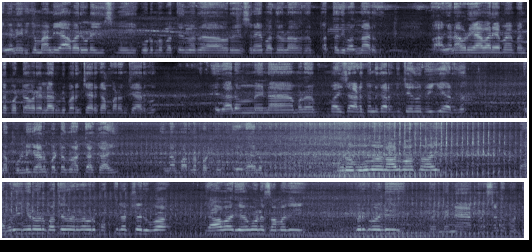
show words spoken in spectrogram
അങ്ങനെ ഇരിക്കുമ്പോഴാണ് വ്യാപാരിയുടെ ഈ കുടുംബ പദ്ധതി എന്ന് പറഞ്ഞ ആ ഒരു സ്നേഹപദ്ധതിയുള്ള ഒരു പദ്ധതി വന്നായിരുന്നു. അപ്പോൾ അങ്ങനെ അവർ വ്യാപാരിയുമായി ബന്ധപ്പെട്ട് അവരെല്ലാവരും കൂടി പറഞ്ഞ് ചേർക്കാൻ പറഞ്ഞ് ചേർന്നു ഏതായാലും പിന്നെ നമ്മൾ പൈസ അടച്ചുകൊണ്ട് കറക്റ്റ് ചെയ്തുകൊണ്ടിരിക്കുകയായിരുന്നു. പിന്നെ പുള്ളിക്കാരൻ പെട്ടെന്ന് അറ്റാക്കായി പിന്നെ മരണപ്പെട്ടു. ഏതായാലും ഒരു മൂന്ന് നാല് മാസമായി. അവർ ഇങ്ങനെ ഒരു പദ്ധതി നടന്ന ഒരു പത്ത് ലക്ഷം രൂപ വ്യാപാരി ഏകോപന സമിതി ഇവർക്ക് വേണ്ടി പിന്നെ പ്രസിഡന്റ് തൊട്ട്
